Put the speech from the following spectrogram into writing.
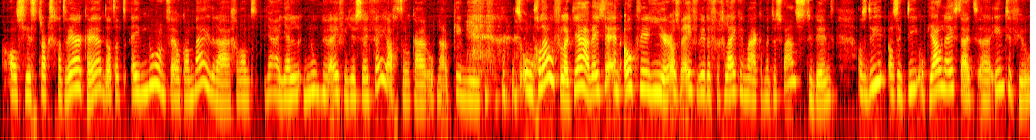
als je straks gaat werken, hè, dat het enorm veel kan bijdragen. Want ja, jij noemt nu even je cv achter elkaar op. Nou, Kimberly, dat is ongelooflijk. Ja, weet je. En ook weer hier, als we even weer de vergelijking maken met een Spaanse student. Als, die, als ik die op jouw leeftijd uh, interview,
